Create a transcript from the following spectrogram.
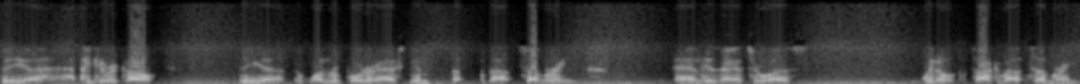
the uh, I can recall the, uh, the one reporter asked him about submarines, and his answer was, "We don't talk about submarines."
